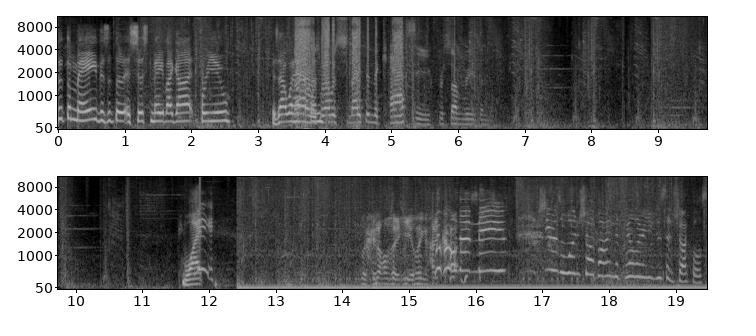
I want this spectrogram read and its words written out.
it the Maeve? Is it the assist Maeve I got for you? Is that what No, it was happened? when I was sniping the Cassie for some reason. What? Look at all the healing icons. that Maeve! She was one shot behind the pillar. You just had shock pulse.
